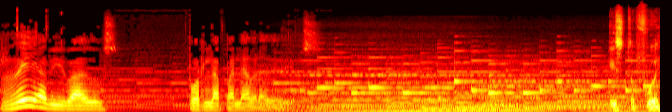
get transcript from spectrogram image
reavivados por la palabra de Dios. Esto fue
